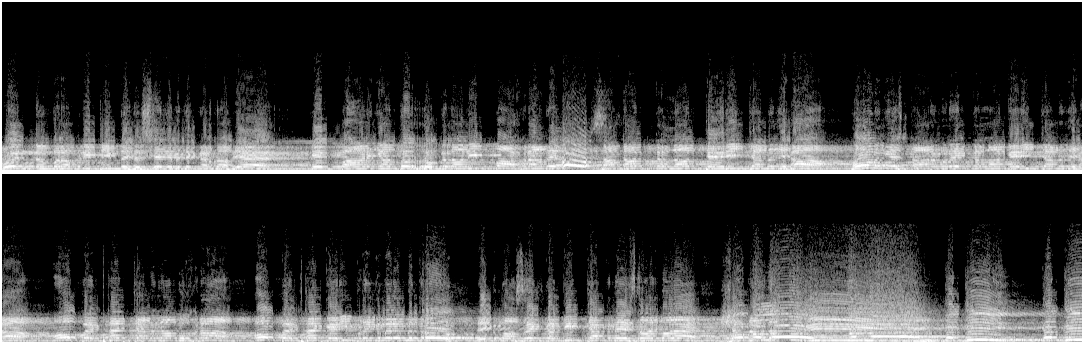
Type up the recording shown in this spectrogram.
ਓਏ ਨੰਬਰ ਆਪਣੀ ਟੀਮ ਦੇ ਹਿੱਸੇ ਦੇ ਵਿੱਚ ਕਰਦਾ ਹੋਇਆ ਹੈ ਕਿ ਪਾਣੀਆਂ ਤੋਂ ਰੁਕਦਾ ਨਹੀਂ, ਭਾਖੜਾ ਦੇ। ਸਾਡਾ ਕੱਲਾ ਗੈਰੀ ਚੰਨ ਜਿਹਾ ਹੋਣਗੇ ਸਟਾਰ ਬੜੇ ਕੱਲਾ ਗੈਰੀ ਚੰਨ ਜਿਹਾ ਉਹ ਬੈਠਾ ਚੰਨ ਦਾ ਮੁਖੜਾ ਉਹ ਬੈਠਾ ਗੈਰੀ ਬ੍ਰਿੰਗ ਮੇਰੇ ਮਿੱਤਰੋ। ਇੱਕ ਪਾਸੇ ਗੱਗੀ ਚੱਕ ਦੇ ਸਾਜ ਵਾਲਾ ਸ਼ਬਦ ਗੱਗੀ ਗੱਗੀ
